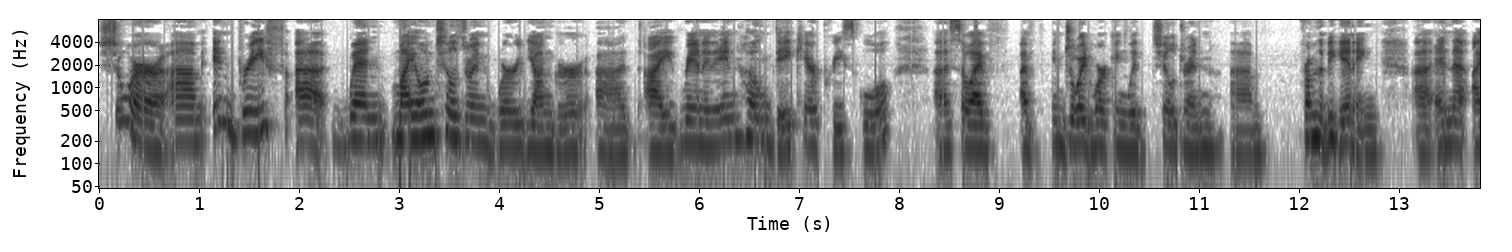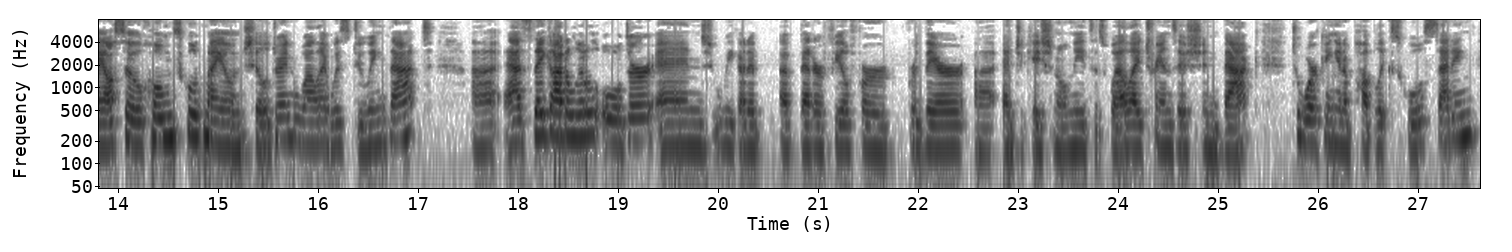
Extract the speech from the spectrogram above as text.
Sure. Um, in brief, uh, when my own children were younger, uh, I ran an in-home daycare preschool. Uh, so I've I've enjoyed working with children um, from the beginning, uh, and that I also homeschooled my own children while I was doing that. Uh, as they got a little older and we got a, a better feel for for their uh, educational needs as well, I transitioned back to working in a public school setting,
